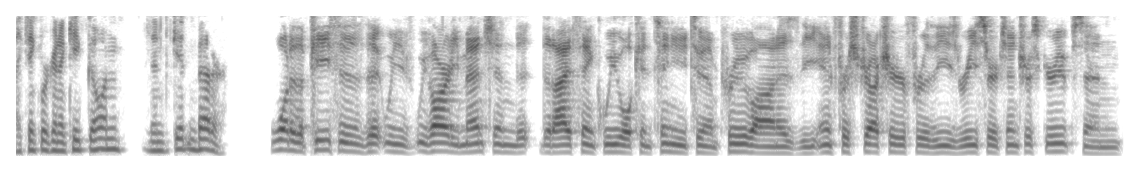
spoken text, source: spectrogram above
I think we're going to keep going and getting better. One of the pieces that we've we've already mentioned that, that I think we will continue to improve on is the infrastructure for these research interest groups and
